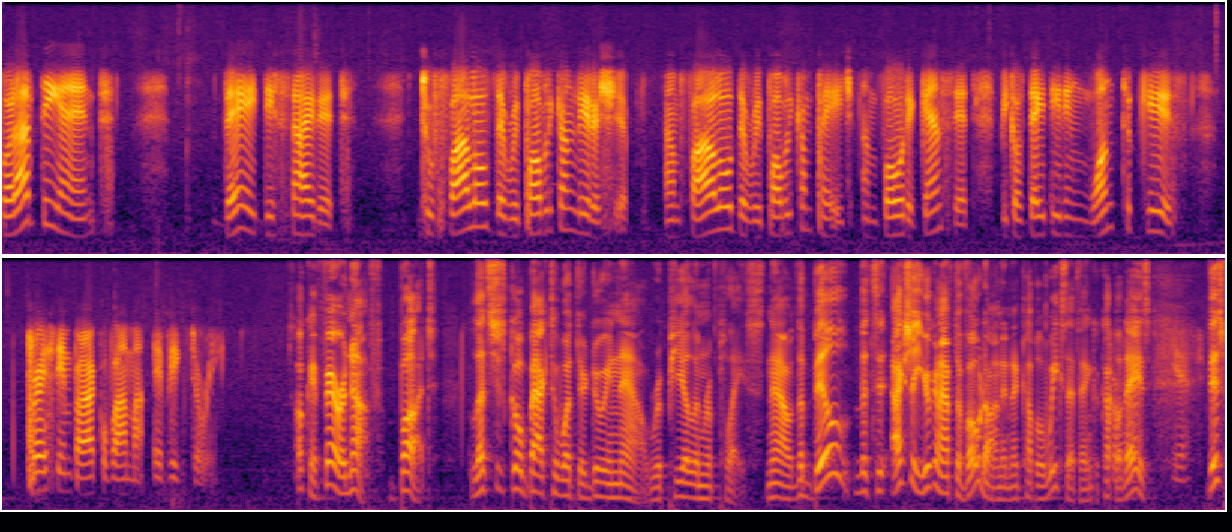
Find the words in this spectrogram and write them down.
But at the end, they decided to follow the Republican leadership and follow the Republican page and vote against it because they didn't want to give President Barack Obama a victory. Okay, fair enough. But let's just go back to what they're doing now repeal and replace. Now, the bill that's actually you're going to have to vote on in a couple of weeks, I think, a couple of days. Yes. This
